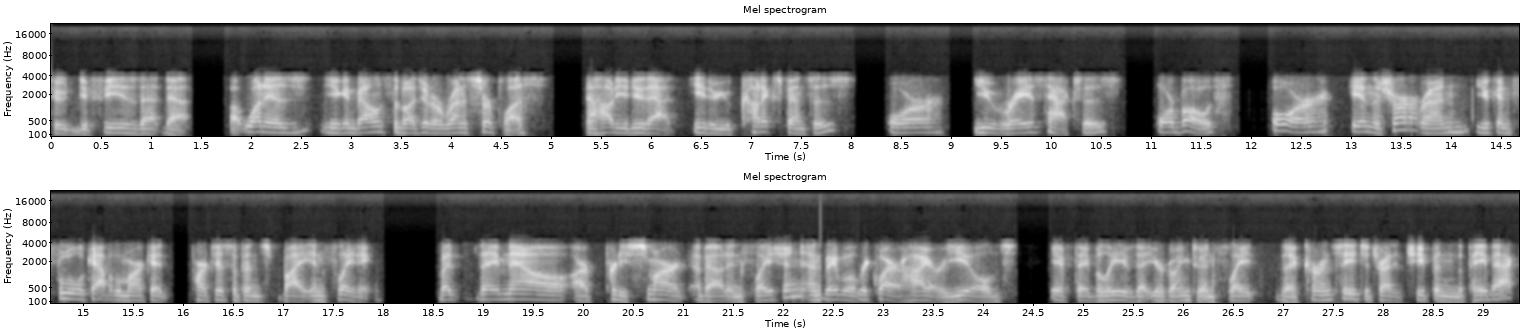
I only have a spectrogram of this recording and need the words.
to defease that debt. But one is you can balance the budget or run a surplus. Now, how do you do that? Either you cut expenses or you raise taxes or both. Or in the short run, you can fool capital market participants by inflating but they now are pretty smart about inflation and they will require higher yields if they believe that you're going to inflate the currency to try to cheapen the payback.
